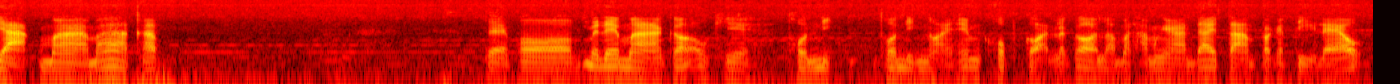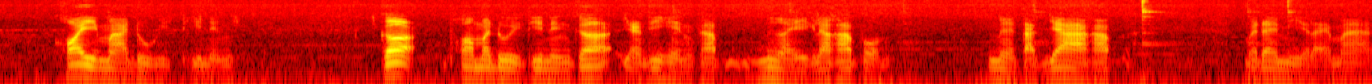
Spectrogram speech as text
อยากมามากครับ แต่พอไม่ได้มาก็โอเค ทนอีกทนอีกหน่อยให้มันครบก่อน แล้วก็เรามาทำงานได้ตามปกติแล้ว ค่อยมาดูอีกทีหนึ่งก็ พอมาดูอีกทีหนึ่งก็อย่างที่เห็นครับ เหนื่อยอีกแล้วครับ ผม เหนื่อยตัดหญ้าครับ ไม่ได้มีอะไรมาก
